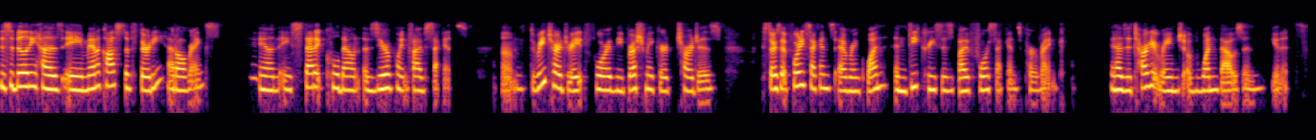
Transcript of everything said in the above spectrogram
This ability has a mana cost of 30 at all ranks and a static cooldown of 0.5 seconds. Um, the recharge rate for the Brushmaker charges starts at 40 seconds at rank 1 and decreases by 4 seconds per rank. It has a target range of 1,000 units.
